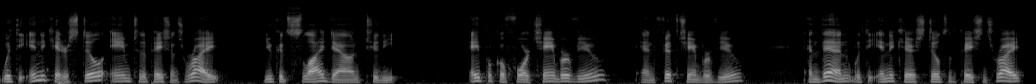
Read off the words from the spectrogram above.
with the indicator still aimed to the patient's right, you could slide down to the apical four chamber view and fifth chamber view, and then with the indicator still to the patient's right,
